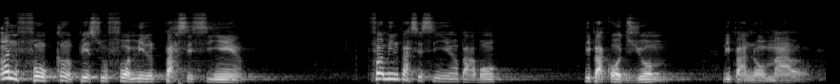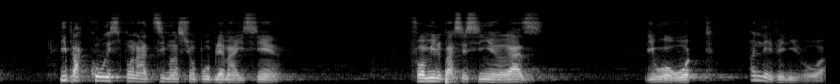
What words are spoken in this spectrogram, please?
on font camper sous formule passé Famil pa se sinyen pa bon. Li pa kodyom, li pa normal. Li pa korespon a dimensyon problem haisyen. Famil pa se sinyen raz. Li wou wot. An leve nivou a.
